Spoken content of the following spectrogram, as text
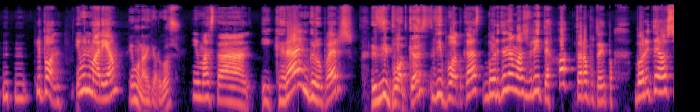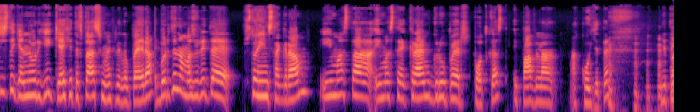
λοιπόν, ήμουν η Μαρία. Ήμουν ο Γιώργος. Ήμασταν οι Crime Groupers. The podcast. The Podcast. Μπορείτε να μας βρείτε. Χα, τώρα που το είπα. Μπορείτε όσοι είστε καινούργοι και έχετε φτάσει μέχρι εδώ πέρα. Μπορείτε να μας βρείτε στο Instagram. Είμαστε, είμαστε Crime Groupers Podcast. Η Παύλα ακούγεται. γιατί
